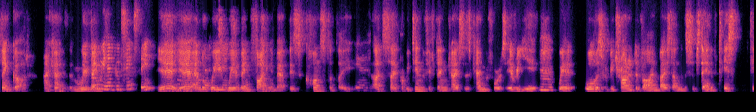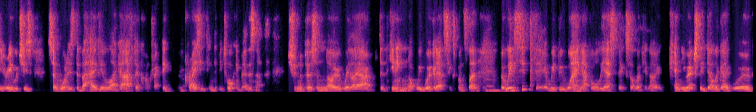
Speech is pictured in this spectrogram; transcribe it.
Thank God. Okay, we've been we had good sense then. yeah, yeah, and look, we we have been fighting about this constantly. Yeah. I'd say probably ten to fifteen cases came before us every year Mm. where all of us would be trying to divine based under the substantive test theory, which is so what is the behaviour like after contracting? Mm. Crazy thing to be talking about, isn't it? Shouldn't a person know where they are at the beginning? Not we work it out six months later. Mm. But we'd sit there and we'd be weighing up all the aspects of it. You know, can you actually delegate work?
